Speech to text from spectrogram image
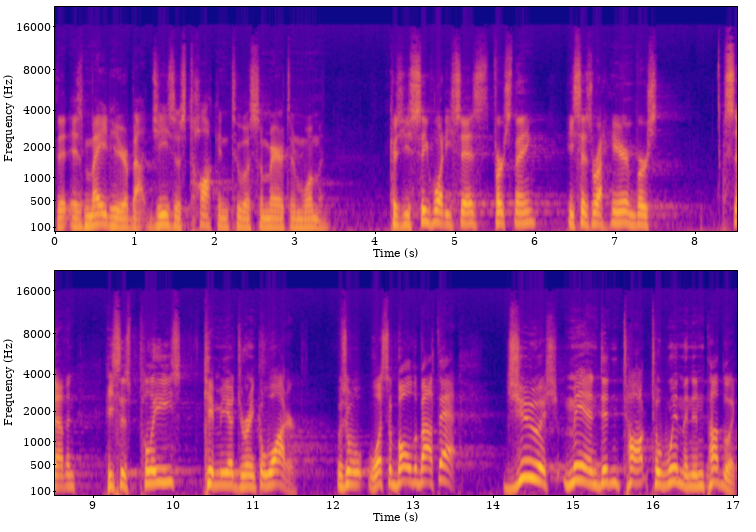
that is made here about Jesus talking to a Samaritan woman. Because you see what he says, first thing? He says right here in verse 7, he says, Please give me a drink of water. What's so bold about that? Jewish men didn't talk to women in public,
